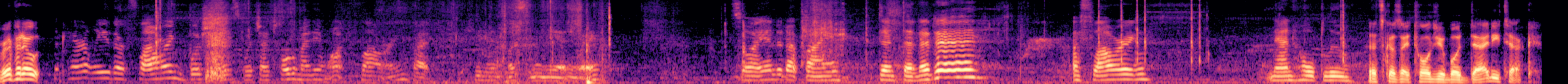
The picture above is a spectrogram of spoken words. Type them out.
Rip it out. apparently they're flowering bushes, which I told him I didn't want flowering, but he didn't listen to me anyway. So I ended up buying da, da, da, a flowering Nanho blue. That's because I told you about Daddy Tech.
